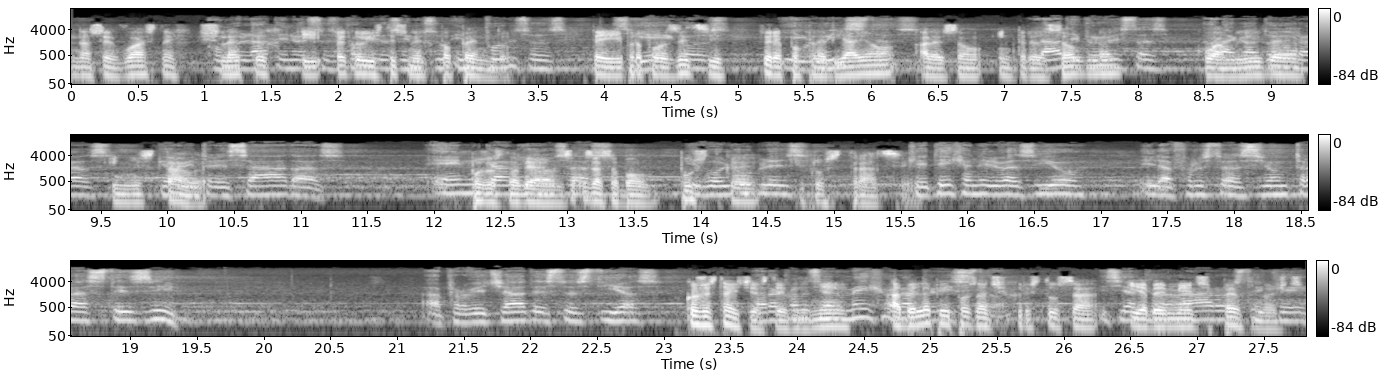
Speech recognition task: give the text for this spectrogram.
naszych własnych ślepych i egoistycznych popędów, tej propozycji, które pochlebiają, ale są interesowne, kłamliwe i niestałe, pozostawiając za sobą pustkę i frustrację. Korzystajcie z tych dni, aby lepiej poznać Chrystusa i aby mieć pewność,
